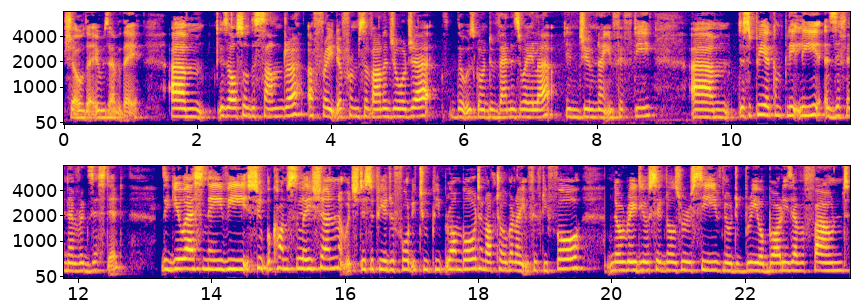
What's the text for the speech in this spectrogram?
show that it was ever there. Um, there's also the Sandra, a freighter from Savannah, Georgia, that was going to Venezuela in June 1950. Um, disappeared completely as if it never existed. The US Navy Super Constellation, which disappeared with 42 people on board in October 1954. No radio signals were received, no debris or bodies ever found.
